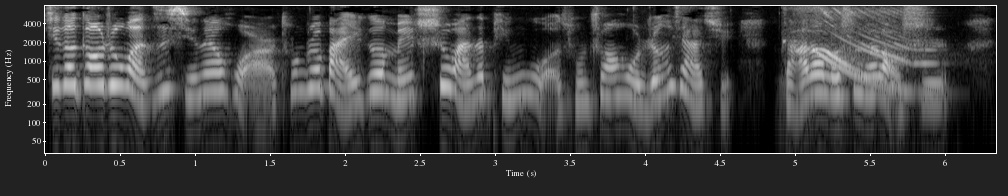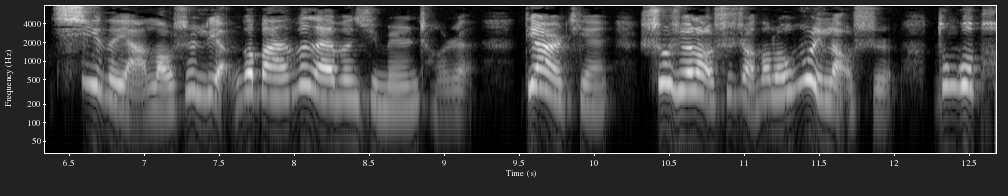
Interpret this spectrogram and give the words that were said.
记得高中晚自习那会儿，同桌把一个没吃完的苹果从窗户扔下去，砸到了数学老师，气的呀！老师两个班问来问去，没人承认。第二天，数学老师找到了物理老师，通过抛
